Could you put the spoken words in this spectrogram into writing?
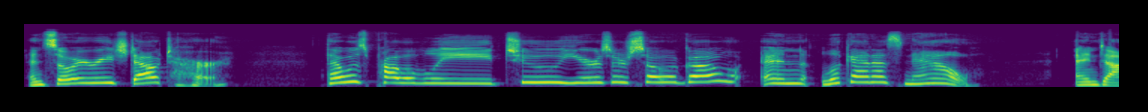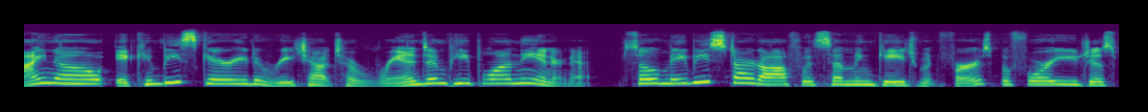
And so I reached out to her. That was probably two years or so ago, and look at us now. And I know it can be scary to reach out to random people on the internet. So maybe start off with some engagement first before you just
